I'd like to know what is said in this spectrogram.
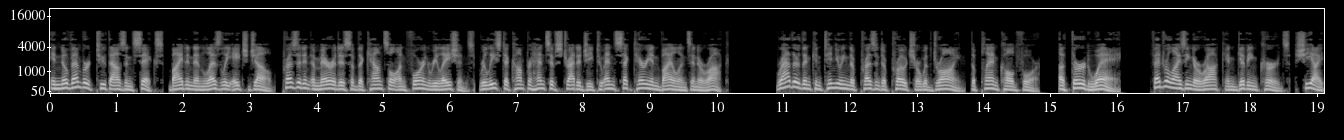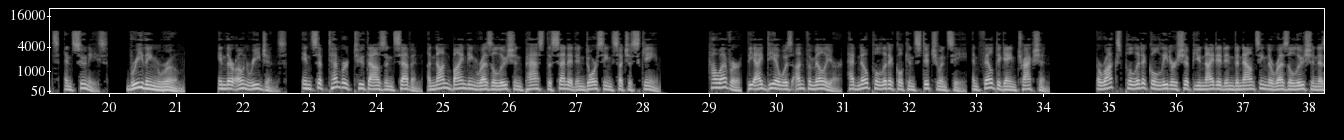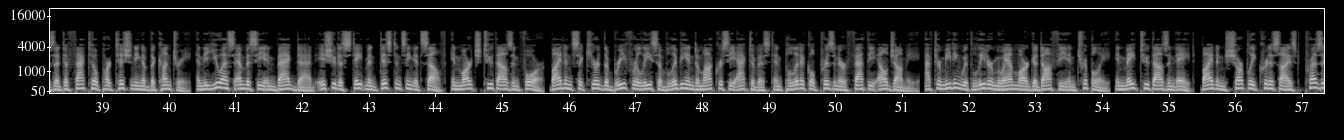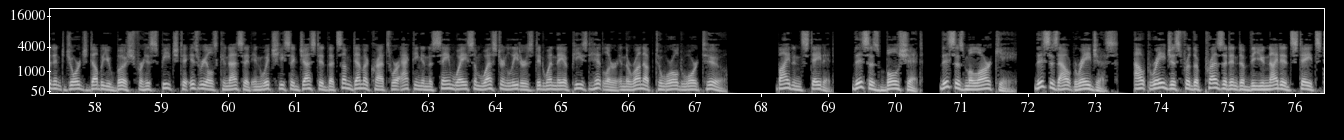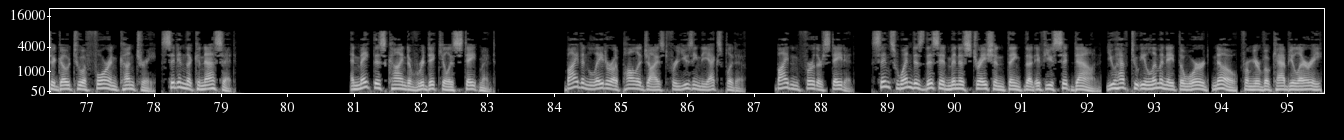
In November 2006, Biden and Leslie H. Gelb, President Emeritus of the Council on Foreign Relations, released a comprehensive strategy to end sectarian violence in Iraq. Rather than continuing the present approach or withdrawing, the plan called for a third way, federalizing Iraq and giving Kurds, Shiites, and Sunnis breathing room in their own regions. In September 2007, a non-binding resolution passed the Senate endorsing such a scheme. However, the idea was unfamiliar, had no political constituency, and failed to gain traction. Iraq's political leadership united in denouncing the resolution as a de facto partitioning of the country, and the U.S. Embassy in Baghdad issued a statement distancing itself. In March 2004, Biden secured the brief release of Libyan democracy activist and political prisoner Fathi Eljahmi, after meeting with leader Muammar Gaddafi in Tripoli. In May 2008, Biden sharply criticized President George W. Bush for his speech to Israel's Knesset in which he suggested that some Democrats were acting in the same way some Western leaders did when they appeased Hitler in the run-up to World War II. Biden stated, "'This is bullshit. This is malarkey. This is outrageous. Outrageous for the President of the United States to go to a foreign country, sit in the Knesset and make this kind of ridiculous statement." Biden later apologized for using the expletive. Biden further stated, since when does this administration think that if you sit down, you have to eliminate the word no from your vocabulary?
